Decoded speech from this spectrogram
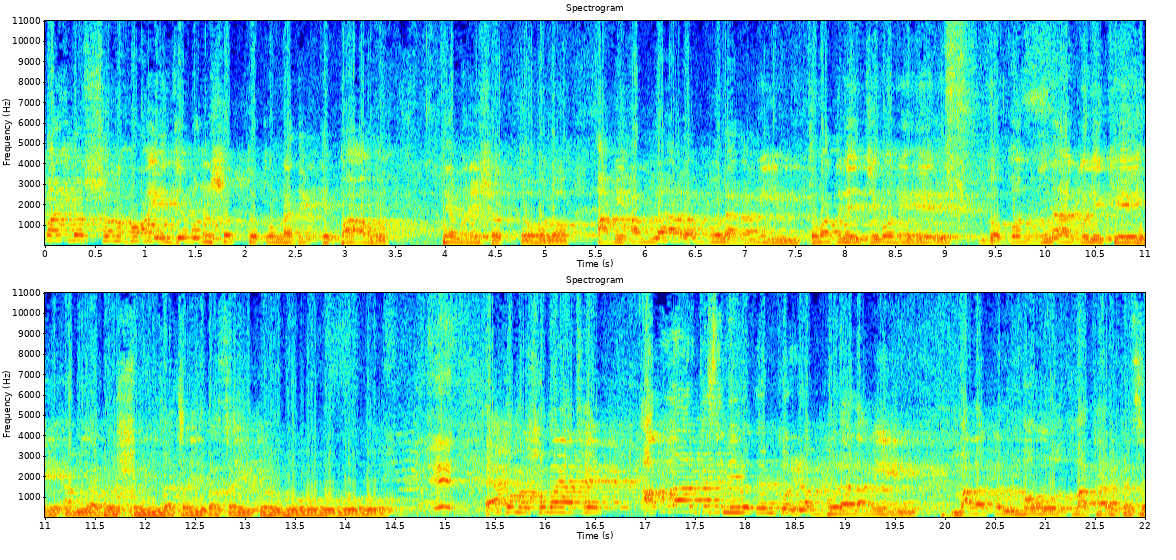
পানি বর্ষণ হয়, যেমন সত্য তোমরা দেখতে পাও। তেমনি সত্য হলো, আমি আল্লাহ রব্বুল আলামিন তোমাদের জীবনের গোপন গুণাগুলিকে আমি অবশ্যই যাচাই বাছাই করব। এখনও সময় আছে আল্লাহর কাছে নিবেদন করি, রব্বুল আলামিন। মালাকুল মউত মাথার কাছে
